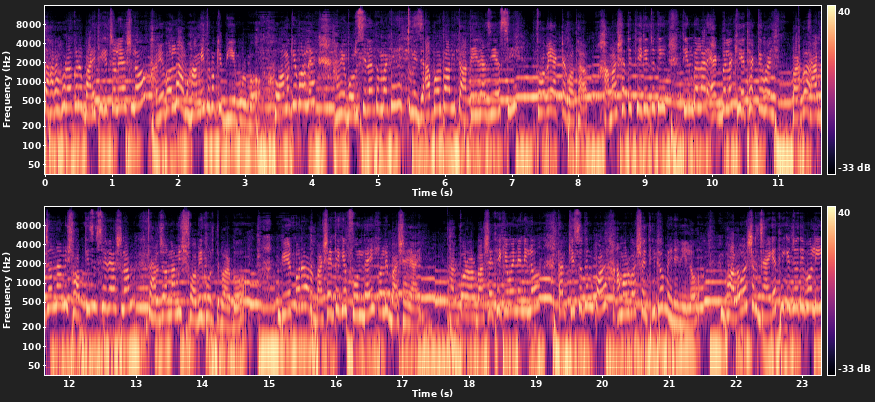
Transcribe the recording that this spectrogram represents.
তাড়াহুড়া করে বাড়ি থেকে চলে আসলো। আমি বললাম, আমি তোমাকে বিয়ে করব। ও আমাকে বলে, আমি বলছি না তোমাকে, তুমি যা বলব আমি তাতেই রাজি আছি। তবে একটা কথা, আমার সাথে থেকে যদি তিন বেলার এক বেলা খেয়ে থাকতে হয় পারবা তার জন্য আমি সবকিছু ছেড়ে আসলাম, তার জন্য আমি সবই করতে পারব। বিয়ের পরে ওর বাসায় থেকে ফোন দেয়, বলে বাসায় আয়। তারপর ওর বাসায় থেকে মেনে নিল। তার কিছুদিন পর আমার বাসায় থেকেও মেনে নিল। ভালোবাসার জায়গা থেকে যদি বলি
